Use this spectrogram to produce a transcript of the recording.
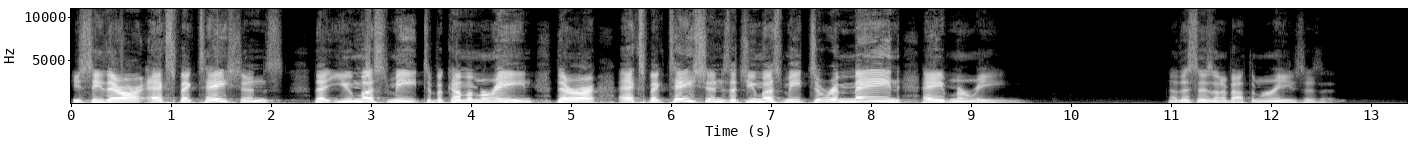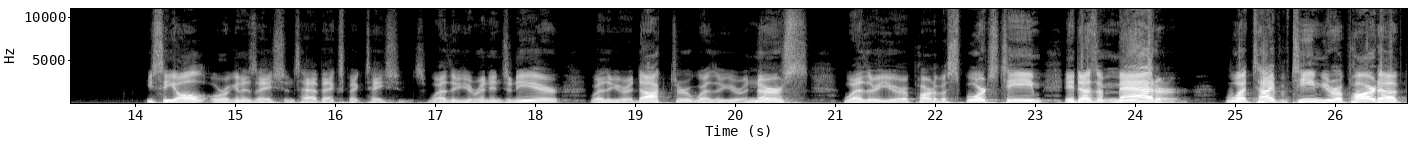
You see, there are expectations that you must meet to become a Marine. There are expectations that you must meet to remain a Marine. Now, this isn't about the Marines, is it? You see, all organizations have expectations. Whether you're an engineer, whether you're a doctor, whether you're a nurse, whether you're a part of a sports team, it doesn't matter what type of team you're a part of.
